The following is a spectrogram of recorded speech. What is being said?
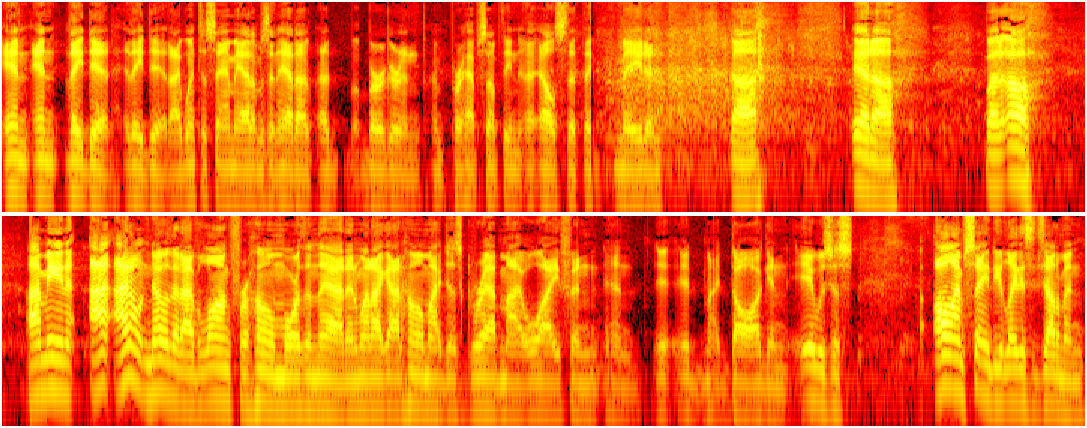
and, and they did. They did. I went to Sam Adams and had a, a burger and, and, perhaps something else that they made. And, uh, and uh, but, oh, I mean, I, I don't know that I've longed for home more than that. And when I got home, I just grabbed my wife and, and it, it, my dog. And it was just, all I'm saying to you, ladies and gentlemen,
